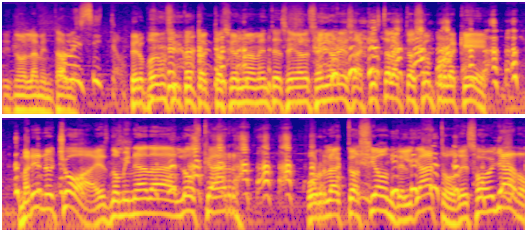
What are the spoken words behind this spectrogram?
sí, no, lamentable. Pobrecito. Pero podemos ir con tu actuación nuevamente, señores y señores. Aquí está la actuación por la que Mariana Ochoa es nominada al Oscar por la actuación del gato desollado.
